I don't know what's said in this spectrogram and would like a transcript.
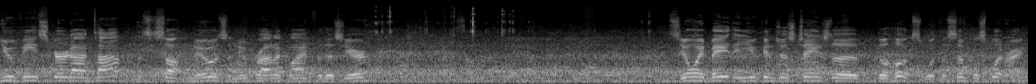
UV skirt on top. This is something new. It's a new product line for this year. It's the only bait that you can just change the, the hooks with the simple split ring.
